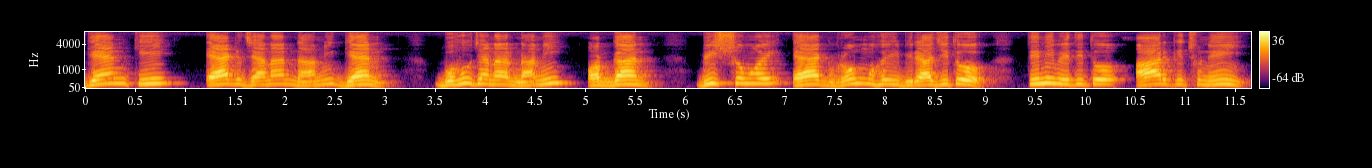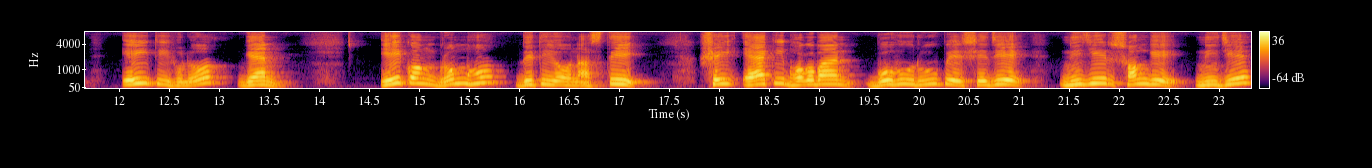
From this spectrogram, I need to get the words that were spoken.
জ্ঞান কি? এক জানার নামই জ্ঞান, বহু জানার নামই অজ্ঞান। বিশ্বময় এক ব্রহ্ম হয়ে বিরাজিত, তিনি ব্যতীত আর কিছু নেই, এইটি হলো জ্ঞান। একং ব্রহ্ম, দ্বিতীয় নাস্তি। সেই একই ভগবান বহু রূপে সেজে, নিজের সঙ্গে নিজে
